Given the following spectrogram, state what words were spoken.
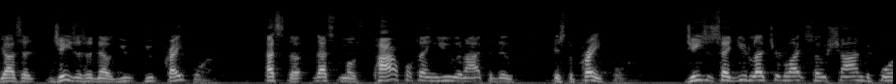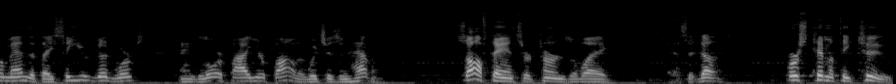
God said, Jesus said, no, you, you pray for him. That's the, that's the most powerful thing you and I can do is to pray for him. Jesus said, you let your light so shine before men that they see your good works and glorify your Father which is in heaven. Soft answer turns away. Yes, it does. 1 Timothy 2.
